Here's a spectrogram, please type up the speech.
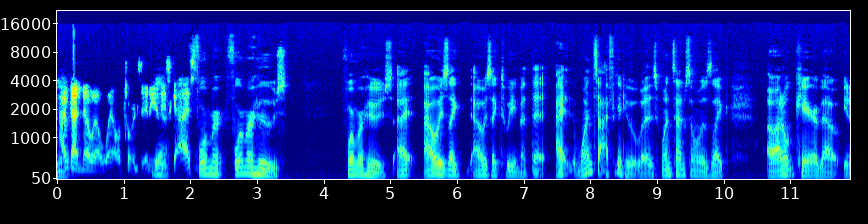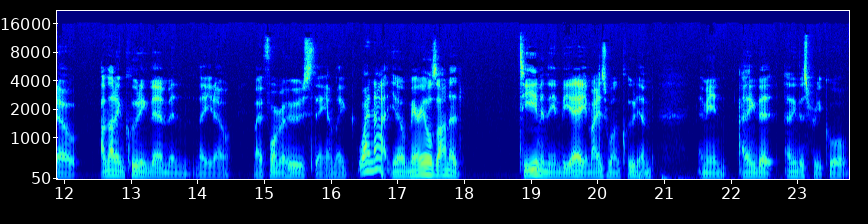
I, have got no ill will towards any yeah. of these guys. Former, former Who's. Former Hoos. I, I always like I always like tweeting about that. I once I forget who it was. One time someone was like, "Oh, I don't care about you know I'm not including them in like you know my former Hoos thing." I'm like, why not? You know, Marial's on a team in the NBA. You might as well include him. I mean, I think that I think that's pretty cool.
